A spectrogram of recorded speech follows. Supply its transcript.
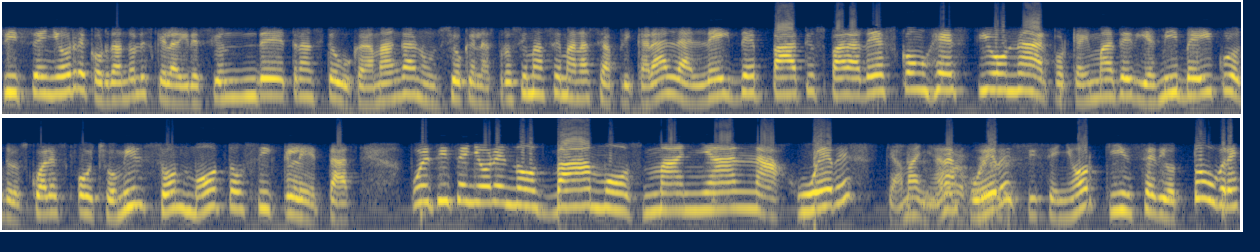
Sí, señor, recordándoles que la Dirección de Tránsito de Bucaramanga anunció que en las próximas semanas se aplicará la ley de patios para descongestionar, porque hay más de 10 mil vehículos, de los cuales 8 mil son motocicletas. Pues sí, señores, nos vamos mañana jueves, ya mañana jueves, sí, señor, 15 de octubre,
